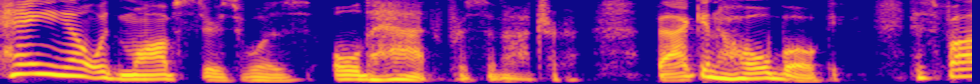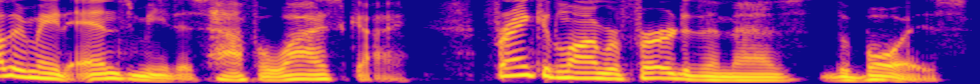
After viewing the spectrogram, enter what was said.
Hanging out with mobsters was old hat for Sinatra. Back in Hoboken, his father made ends meet as half a wise guy. Frank had long referred to them as the boys,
